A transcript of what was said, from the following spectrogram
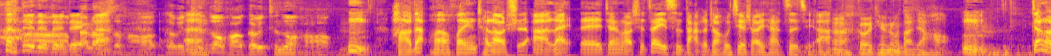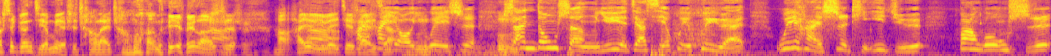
对对对对，白老哎师好，各位听众好，各位听众好。嗯，好的，欢欢迎陈老师啊，来，呃，江老师再一次打个招呼，介绍一下自己啊。嗯、各位听众大家好。嗯，江老师跟节目也是常来常往的一位老师。好，还有一位介绍一下，还还有一嗯位是山东省音乐家协会会员，威海市体育局办公室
